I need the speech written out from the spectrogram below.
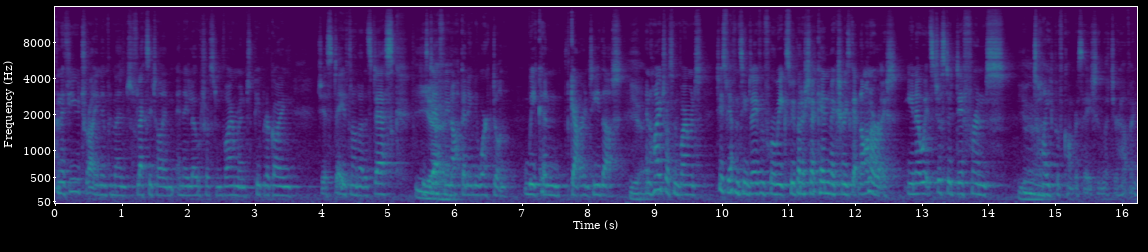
And if you try and implement flexi time in a low trust environment, people are going, just Dave's not at his desk, he's Yeah. definitely not getting any work done. We can guarantee that. Yeah. In a high trust environment, geez, we haven't seen Dave in four weeks, we better check in, make sure he's getting on all right. You know, it's just a different Yeah. type of conversation that you're having.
